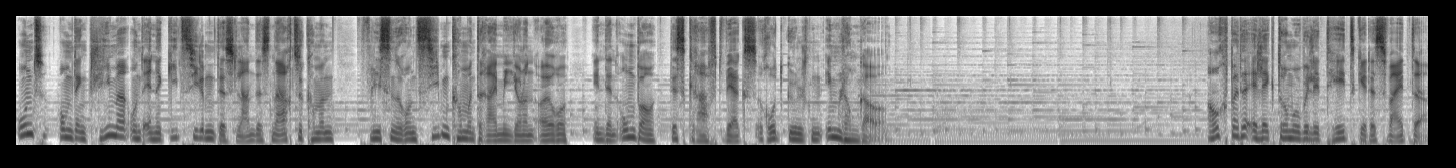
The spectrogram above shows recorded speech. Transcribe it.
und um den Klima- und Energiezielen des Landes nachzukommen, fließen rund 7,3 Millionen Euro in den Umbau des Kraftwerks Rotgülden im Longau. Auch bei der Elektromobilität geht es weiter.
